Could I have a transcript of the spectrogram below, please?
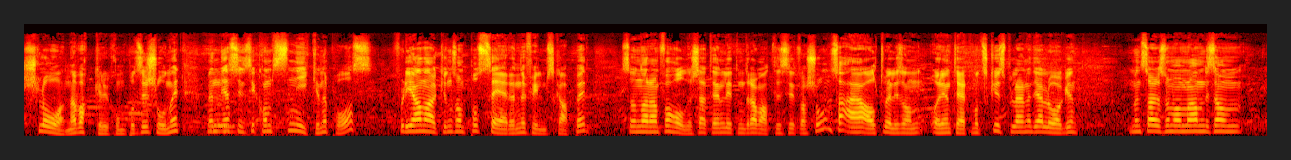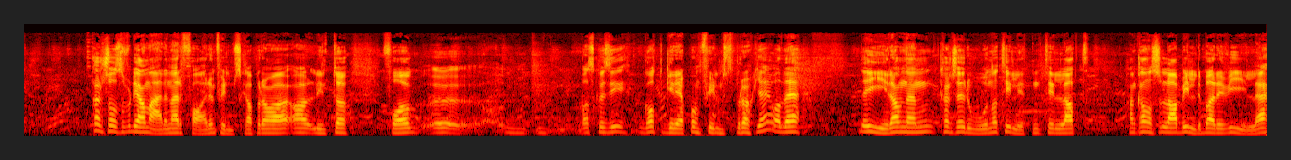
slående, vakre komposisjoner. Men jeg syns de kom snikende på oss. Fordi han har ikke en sånn poserende filmskaper. Så når han forholder seg til en liten dramatisk situasjon, så er alt veldig sånn orientert mot skuespillerne, dialogen. Men så er det som om han liksom Kanskje også fordi han er en erfaren filmskaper og har begynt å få øh, hva skal vi si, godt grep om filmspråket. Og det, det gir ham den kanskje roen og tilliten til at han kan også la bildet bare hvile.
